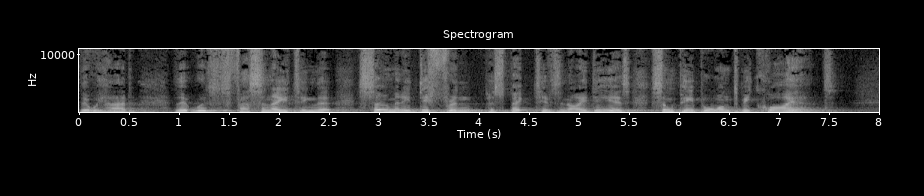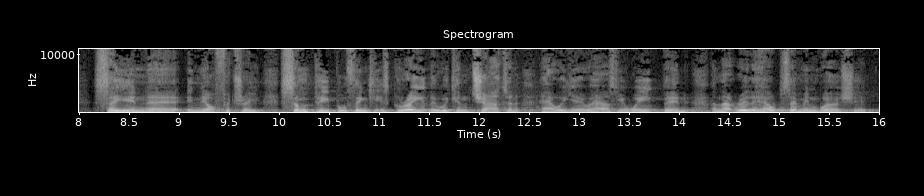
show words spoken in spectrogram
that we had, that was fascinating that so many different perspectives and ideas. Some people want to be quiet say in, uh, in the offertory. Some people think it's great that we can chat and how are you? How's your week been? And that really helps them in worship.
